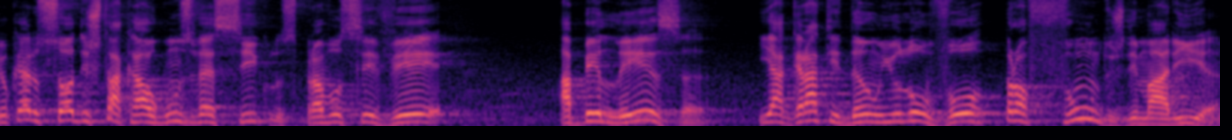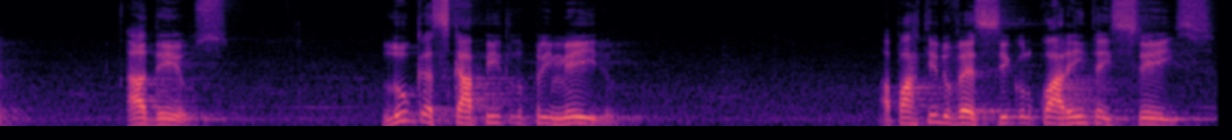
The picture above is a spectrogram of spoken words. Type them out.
Eu quero só destacar alguns versículos para você ver a beleza e a gratidão e o louvor profundos de Maria a Deus. Lucas capítulo 1, a partir do versículo 46.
